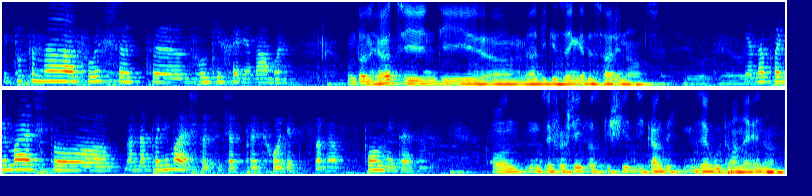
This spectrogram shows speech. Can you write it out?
И тут она слышит э, звуки Харинамы. Und dann hört sie die, ähm, ja, die Gesänge des Harinams. И она понимает, что она понимает, что сейчас происходит. Она помнит это. Und sie versteht, was geschieht, sie kann sich sehr gut daran erinnern.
